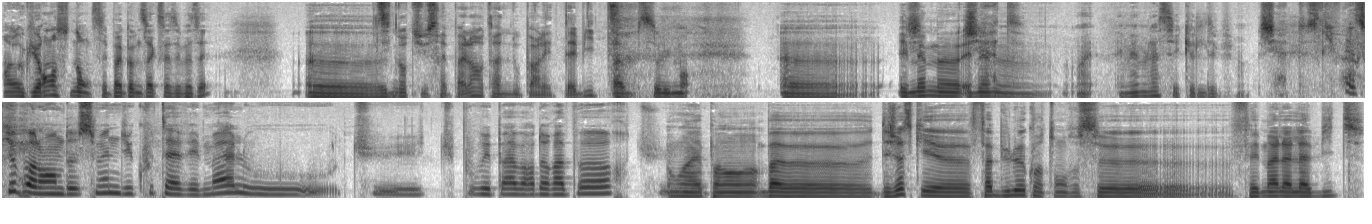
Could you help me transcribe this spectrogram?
En l'occurrence, non, c'est pas comme ça que ça s'est passé. Euh, Sinon, tu serais pas là en train de nous parler de ta bite. absolument. Euh, et même, euh, et même, euh, ouais, et même là, c'est que le début. J'ai hâte de ce qui va Est-ce que pendant deux semaines, du coup, t'avais mal ou tu, tu pouvais pas avoir de rapport tu... Ouais, pendant. Bah, euh, déjà, ce qui est fabuleux quand on se fait mal à la bite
